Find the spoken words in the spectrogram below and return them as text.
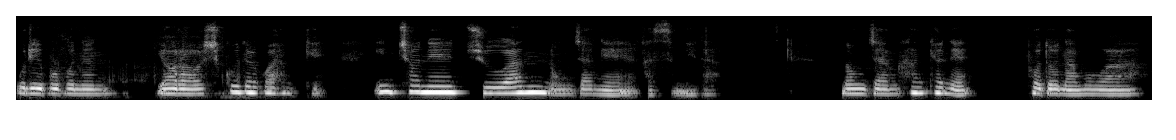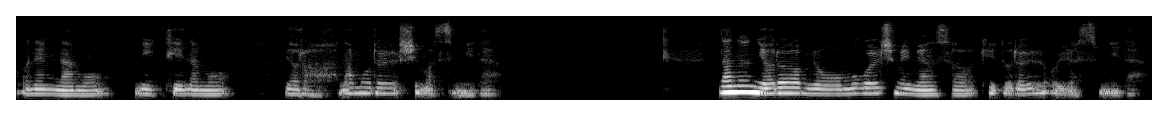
우리 부부는 여러 식구들과 함께 인천의 주안 농장에 갔습니다. 농장 한켠에 포도나무와 은행나무, 니티나무, 여러 나무를 심었습니다. 나는 여러 묘목을 심으면서 기도를 올렸습니다.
